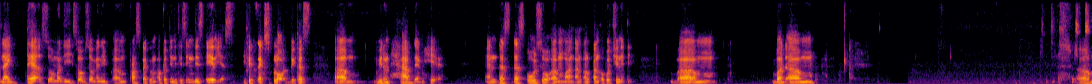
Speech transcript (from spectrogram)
like there are so many so so many um, prospects and opportunities in these areas if it's explored because um, we don't have them here. And that's that's also um, an, an, an opportunity. Um, but um, um,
